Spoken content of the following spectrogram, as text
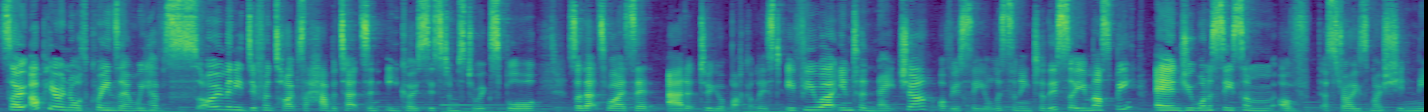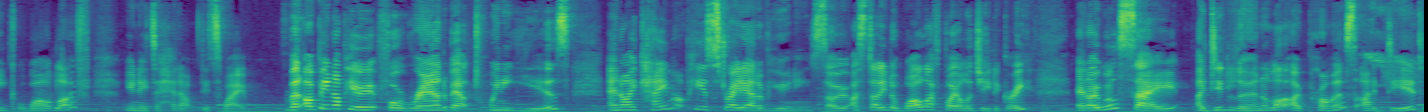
So, up here in North Queensland, we have so many different types of habitats and ecosystems to explore. So, that's why I said add it to your bucket list. If you are into nature, obviously you're listening to this, so you must be, and you want to see some of Australia's most unique wildlife, you need to head up this way. But I've been up here for around about 20 years and I came up here straight out of uni. So I studied a wildlife biology degree and I will say I did learn a lot, I promise I did.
